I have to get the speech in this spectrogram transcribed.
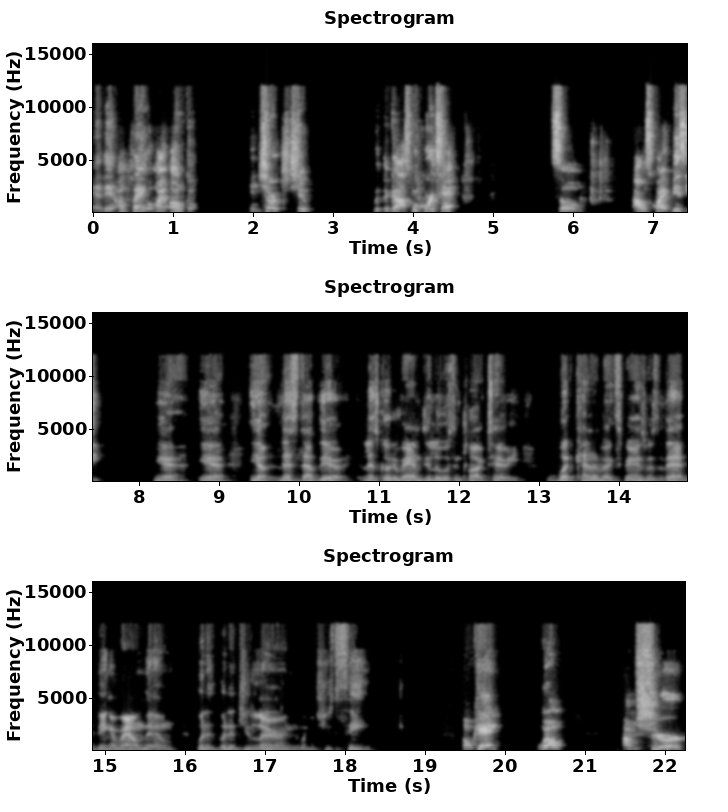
And then I'm playing with my uncle in church too, with the gospel quartet. So I was quite busy. Yeah, yeah. You know, let's stop there. Let's go to Ramsey Lewis and Clark Terry. What kind of experience was that being around them? What did, what did you learn? What did you see? Okay. Well, I'm sure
